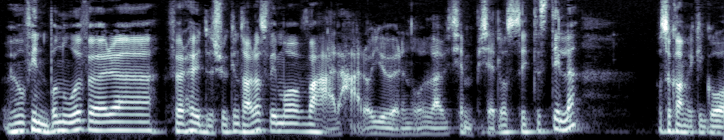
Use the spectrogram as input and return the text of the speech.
vi må finne på noe før, uh, før høydesjuken tar oss. Vi må være her og gjøre noe. Det er kjempekjedelig å sitte stille. Og så kan vi ikke gå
